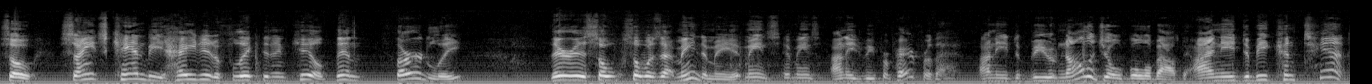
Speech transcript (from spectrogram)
So saints can be hated, afflicted, and killed. Then, thirdly, there is so so what does that mean to me? It means it means i need to be prepared for that. I need to be knowledgeable about that. I need to be content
